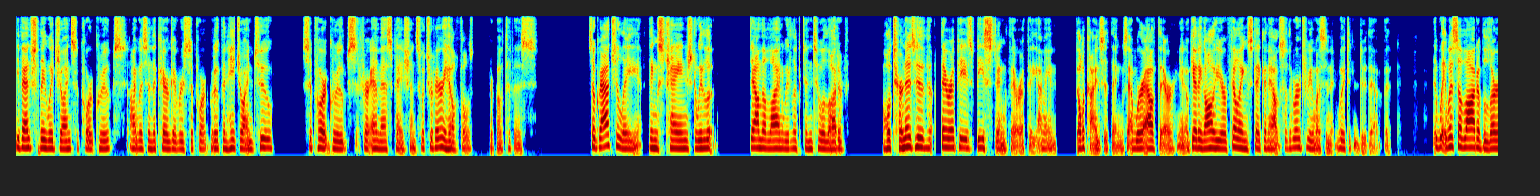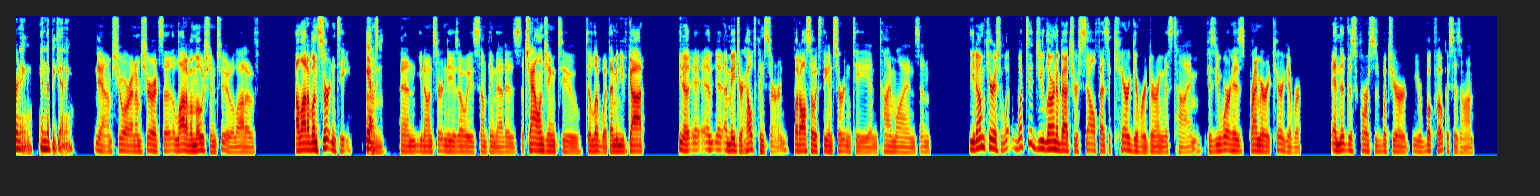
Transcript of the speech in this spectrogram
Eventually, we joined support groups. I was in the caregiver support group, and he joined two support groups for MS patients, which were very helpful for both of us. So gradually, things changed. We looked down the line, we looked into a lot of alternative therapies, bee sting therapy. I mean, all kinds of things that were out there, you know, getting all your fillings taken out. So the mercury wasn't, we didn't do that, but it was a lot of learning in the beginning. Yeah, I'm sure, and I'm sure it's a, a lot of emotion too, a lot of a lot of uncertainty. Yes. Um, and you know, uncertainty is always something that is challenging to to live with. I mean, you've got you know a, a major health concern, but also it's the uncertainty and timelines and you know, I'm curious what what did you learn about yourself as a caregiver during this time? Because you were his primary caregiver, and that this, of course, is what your your book focuses on.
